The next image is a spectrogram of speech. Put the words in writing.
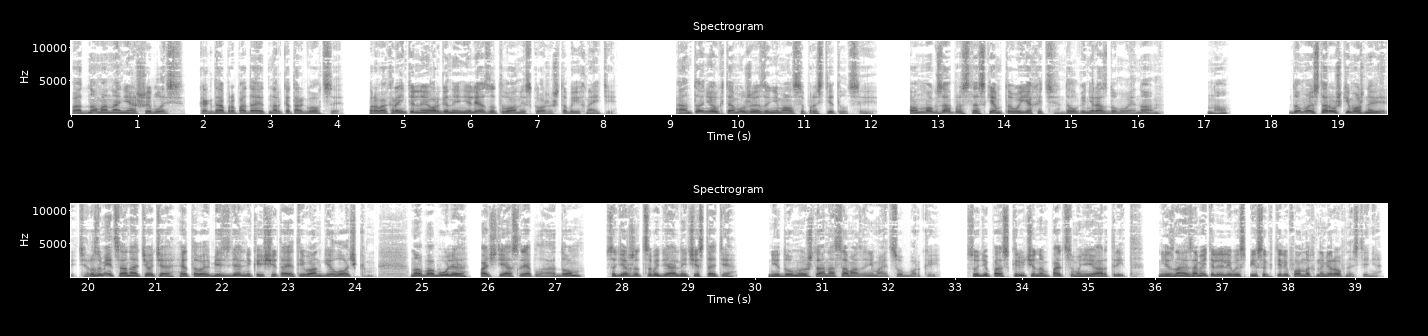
В одном она не ошиблась. Когда пропадают наркоторговцы, правоохранительные органы не лезут вон из кожи, чтобы их найти. Антонио к тому же занимался проституцией. Он мог запросто с кем-то уехать, долго не раздумывая, но... Но? Думаю, старушке можно верить. Разумеется, она тетя этого бездельника и считает его ангелочком. Но бабуля почти ослепла, а дом содержится в идеальной чистоте. Не думаю, что она сама занимается уборкой. Судя по скрюченным пальцам, у нее артрит. Не знаю, заметили ли вы список телефонных номеров на стене.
